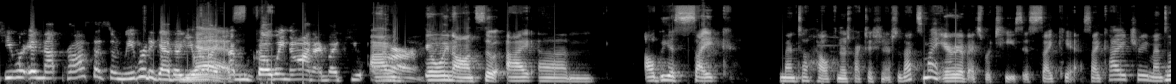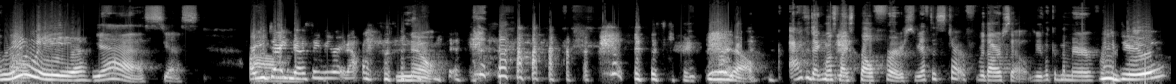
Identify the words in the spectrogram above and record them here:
you were in that process when we were together. You yes. were like, "I'm going on." I'm like, "You are I'm going on." So I um, I'll be a psych mental health nurse practitioner. So that's my area of expertise is psychi- psychiatry, mental really? health. Really? Yes, yes. Are you um, diagnosing me right now? no. no. I have to diagnose myself first. We have to start with ourselves. We look in the mirror. First. You do?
